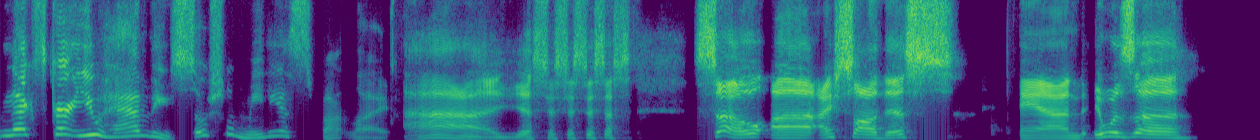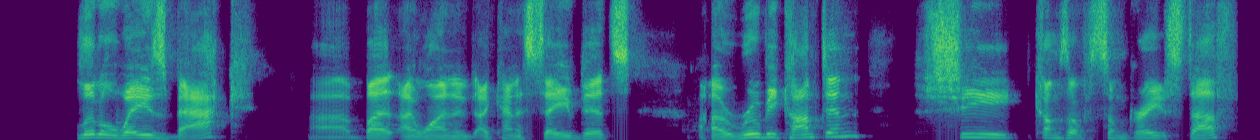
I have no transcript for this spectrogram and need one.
next, Curt, you have the social media spotlight. Ah, yes, yes, yes, yes, yes. So uh, I saw this, and it was a little ways back, uh, but I wanted, I kind of saved it. Uh, Ruby Compton, she comes up with some great stuff,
